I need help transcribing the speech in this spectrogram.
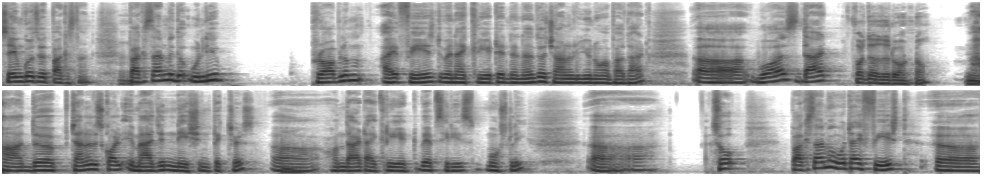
same goes with Pakistan Pakistan में the only problem I faced when I created another channel, you know about that, uh, was that For those who don't know. हाँ, the channel is called Imagine Nation Pictures. Uh, On that, I create web series mostly. Uh, so, Pakistan, mein what I faced uh,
